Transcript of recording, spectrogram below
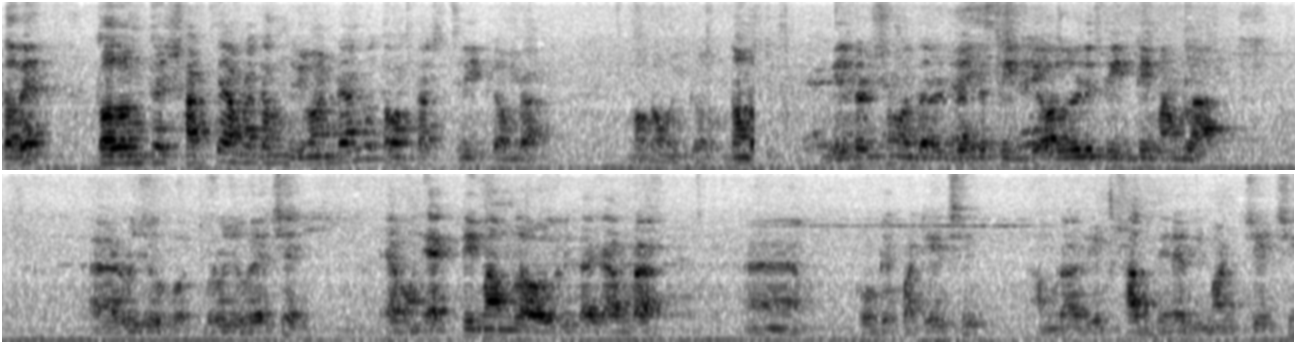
তবে তদন্তের স্বার্থে আমরা যখন রিমান্ডে আনব, তখন তার স্ত্রীকে আমরা মোকাবিলা করব। ধন্যবাদ। সমাদারের বিরুদ্ধে তিনটি অলরেডি তিনটি মামলা রুজু রুজু হয়েছে এবং একটি মামলা অলরেডি তাকে আমরা কোর্টে পাঠিয়েছি। আমরা সাত দিনের রিমান্ড চেয়েছি।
